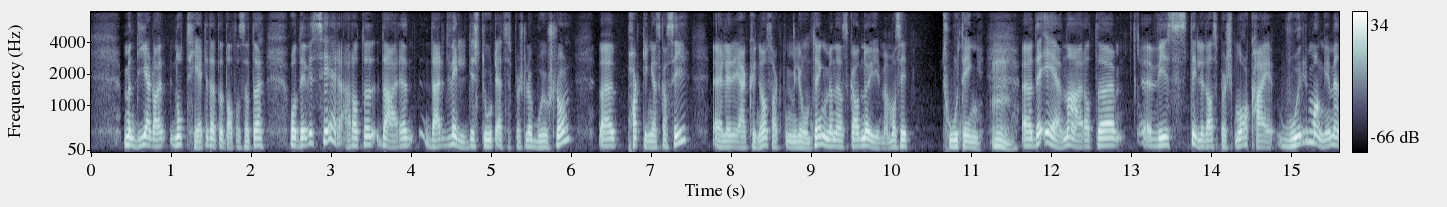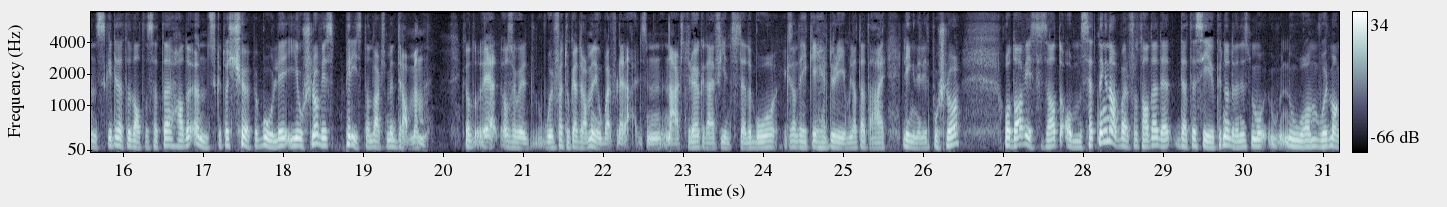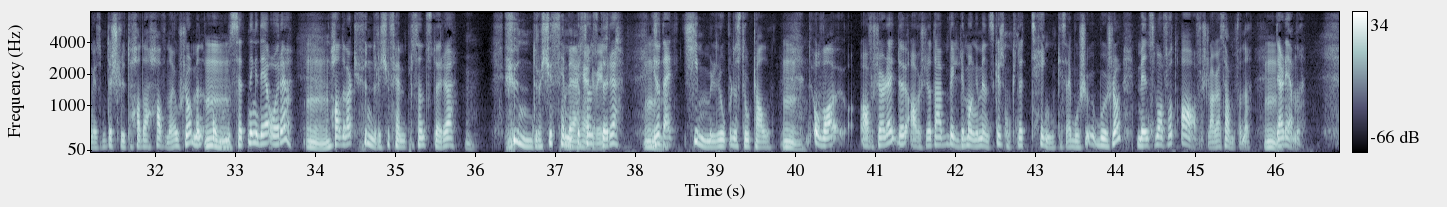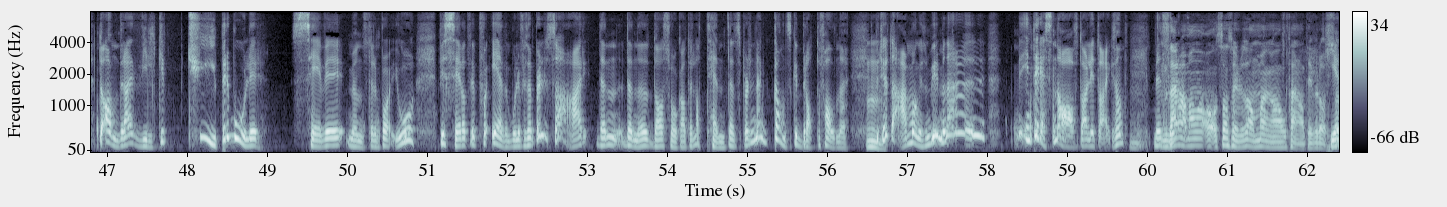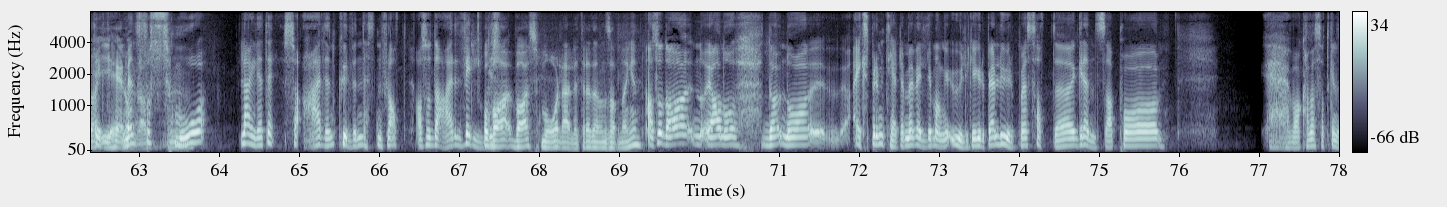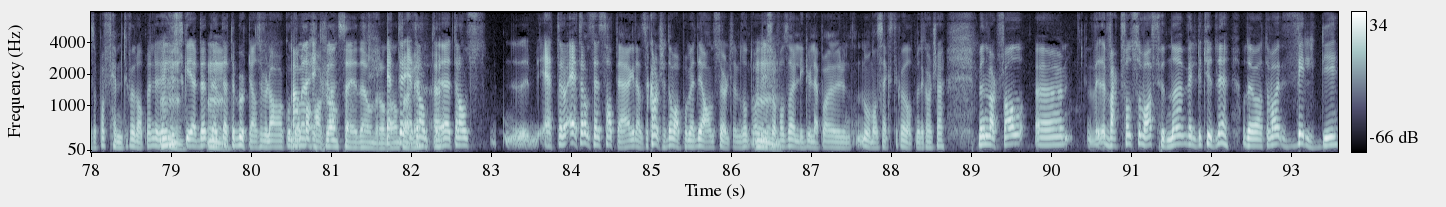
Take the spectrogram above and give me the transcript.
Men de er da notert i dette datasettet. Og det vi ser, er at det, er, en, det er et veldig stort etterspørsel å bo i Oslo. Det er et par ting jeg skal si. Eller jeg kunne ha sagt en million ting, men jeg skal nøye meg med å si to ting. Mm. Det ene er at eh, vi stiller da spørsmålet ok, hvor mange mennesker i dette datasettet hadde ønsket å kjøpe bolig i Oslo hvis prisene hadde vært som i Drammen? Jeg- Altså, hvorfor tok jeg Drammen? Jo, bare fordi det er liksom nært strøk, det er et fint sted å bo. Ikke sant? Det er ikke helt urimelig at dette her ligner litt på Oslo. Og da viste det seg at omsetningen, da, bare for å ta det, det Dette sier jo ikke nødvendigvis noe om hvor mange som til slutt hadde havna i Oslo, men omsetningen det året hadde vært 125% større. 125 Det er større! Ikke sant? Det er et himmelropende stort tall. Og hva avslører det? Det avslører at det er veldig mange mennesker som kunne tenke seg Oslo- men som har fått avslag av samfunnet. Det er det ene. Det andre er hvilke typer boliger ser vi mønstrene på? Jo, vi ser at for på enebolig f.eks. så er den, denne da såkalte latente etterspørselen er ganske bratt og fallende. Det betyr at det er mange som byr, men er, interessen avtar litt da, ikke sant. Men Men for- der har man sannsynligvis mange alternativer også Helt i hele hele Men for små leiligheter så er den kurven nesten flat. Altså det er veldig Og hva, hva er små leiligheter i denne sammenhengen? Altså da, ja, nå, da, nå eksperimenterte jeg med veldig mange ulike grupper. Jeg lurer på om jeg satte grensa på eh, Hva kan jeg ha satt grensa på? 50 kvadratmeter? Mm. husker, det, det, Dette burde jeg selvfølgelig ha kontroll på. Et eller annet sted i det området, etter, et, eller annet, et, eller sted satte jeg grense. Kanskje det var på median størrelse. eller noe sånt, Mm. I så fall så ligger det på rundt noen av 60 kvadratmeter, kanskje. Men i hvert fall, øh, i hvert fall så var funnet veldig tydelig. Og det var at det var veldig,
